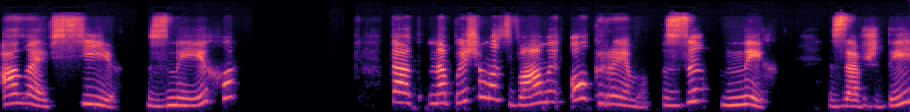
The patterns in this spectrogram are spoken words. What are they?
Але всі з них, так, напишемо з вами окремо, з них. Завжди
